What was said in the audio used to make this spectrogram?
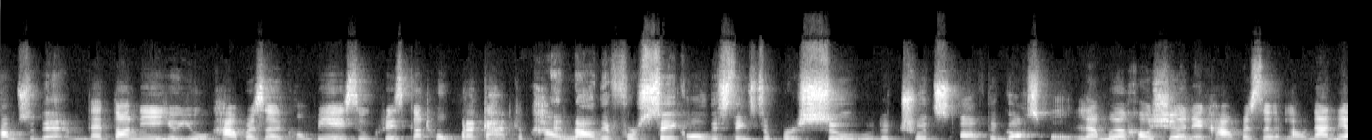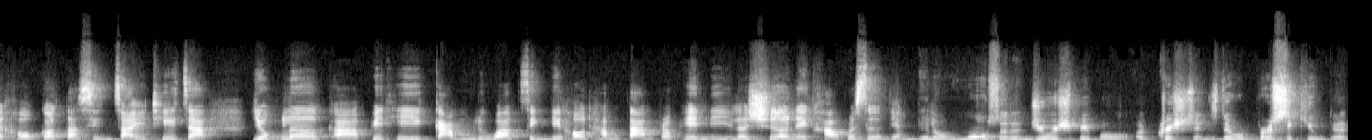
comes to them. แต่ตอนนี้อยู่ๆข่าวประเสริฐของพระเยซูคริสต์ก็ถูกประกาศกับเขา And now they forsake all these things to pursue the truths of the gospel. และเมื่อเขาเชื่อในข่าวประเสริฐเหล่านั้นเนี่ยเขาก็ตัดสินใจที่จะยกเลิกอ่าพิธีกรรม หรือว่าสิ่งที่เขาทำตามประเพณี และเชื่อในข่าวประเสริฐอย่างเดี You ยว know, most of the Jewish people, uh, Christians, they were persecuted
